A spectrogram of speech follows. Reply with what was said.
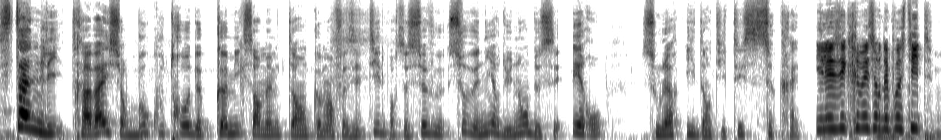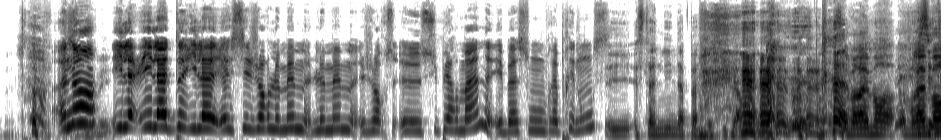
Bizarrement. Stanley travaille sur beaucoup trop de comics en même temps. Comment faisait-il pour se souve- souvenir du nom de ses héros? Sous leur identité secrète Il les écrivait sur des post-it. Euh, Ah non, il a, il a, deux- il a, c'est genre le même, le même genre euh, Superman. Et ben son vrai prénom. c'est- Et Stanley n'a pas fait Superman. c'est vraiment, vraiment.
